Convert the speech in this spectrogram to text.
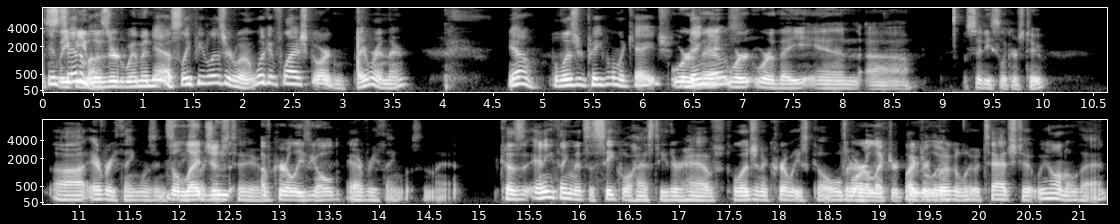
Sleepy cinema. lizard women? Yeah, sleepy lizard women. Look at Flash Gordon. They were in there. Yeah, the lizard people in the cage. Were they were were they in uh, City Slickers too? uh, everything was in The City Legend too. of Curly's Gold. everything was in that. Because anything that's a sequel has to either have the Legend of Curly's Gold or, Or Electric Electric Boogaloo. Boogaloo attached to it. We all know that.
